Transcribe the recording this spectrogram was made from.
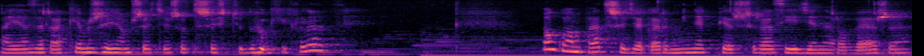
a ja z rakiem żyję przecież od sześciu długich lat. Mogłam patrzeć, jak Arminek pierwszy raz jedzie na rowerze,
